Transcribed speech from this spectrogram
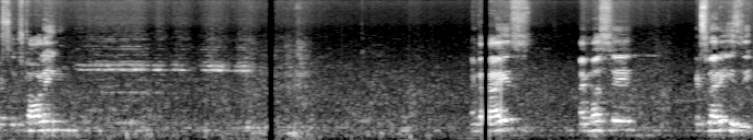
it's installing. And guys I must say it's very easy.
